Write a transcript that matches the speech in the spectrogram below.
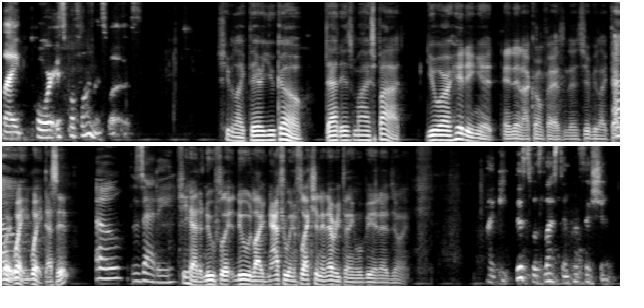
like poor its performance was. She'd be like, "There you go. That is my spot. You are hitting it." And then I come fast, and then she'd be like, that, "Wait, Oh. wait, wait. That's it." oh, Zaddy. She had a new, fl- new like natural inflection and everything would be in that joint. Like this was less than proficient.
